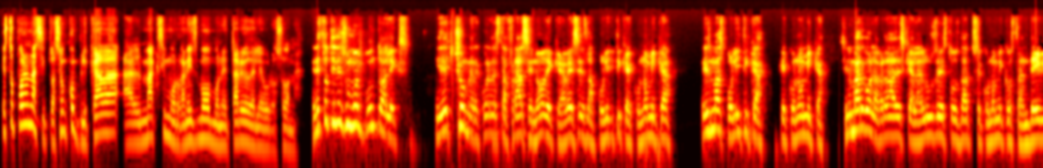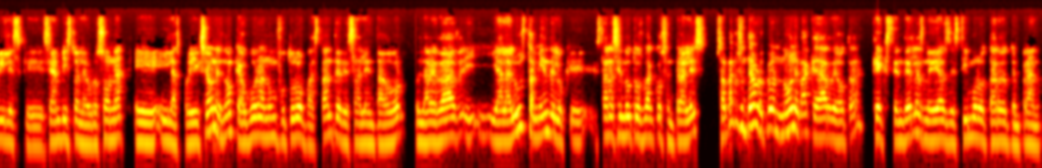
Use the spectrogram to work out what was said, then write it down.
Esto pone una situación complicada al máximo organismo monetario de la eurozona. En esto tienes un buen punto, Alex. Y de hecho me recuerda esta frase, ¿no? De que a veces la política económica es más política que económica. Sin embargo, la verdad es que a la luz de estos datos económicos tan débiles que se han visto en la eurozona eh, y las proyecciones, ¿no? Que auguran un futuro bastante desalentador, pues la verdad, y, a la luz también de lo que están haciendo otros bancos centrales, pues al Banco Central Europeo no le va a quedar de otra que extender las medidas de estímulo tarde o temprano.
